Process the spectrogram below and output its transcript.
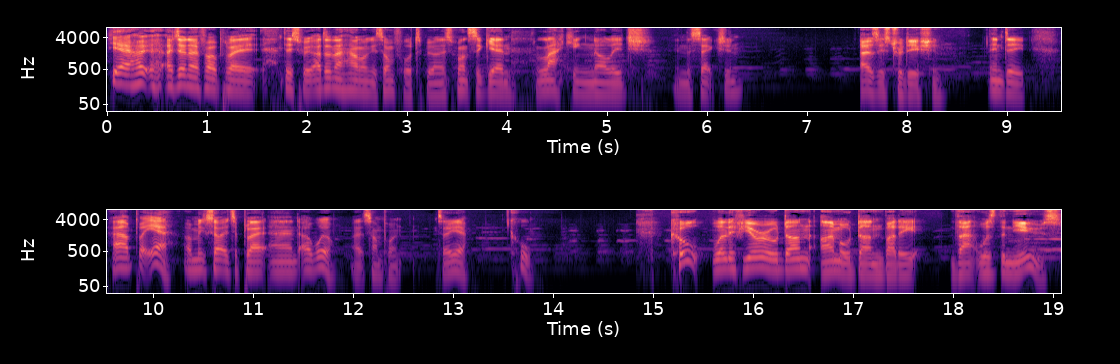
Yeah, I, I don't know if I'll play it this week. I don't know how long it's on for, to be honest. Once again, lacking knowledge in the section. As is tradition. Indeed. Uh, but yeah, I'm excited to play it, and I will at some point. So yeah, cool. Cool. Well, if you're all done, I'm all done, buddy. That was the news.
